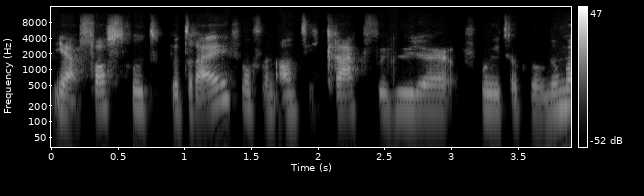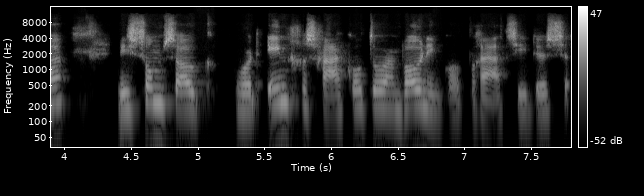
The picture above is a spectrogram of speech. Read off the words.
ja, vastgoedbedrijf of een anti-kraakverhuurder, of hoe je het ook wil noemen, die soms ook wordt ingeschakeld door een woningcorporatie. Dus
